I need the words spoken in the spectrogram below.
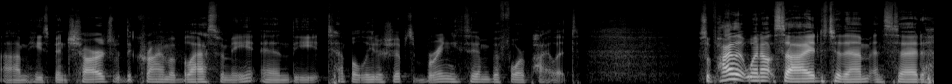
Um, he's been charged with the crime of blasphemy, and the temple leaderships brings him before Pilate. So Pilate went outside to them and said,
